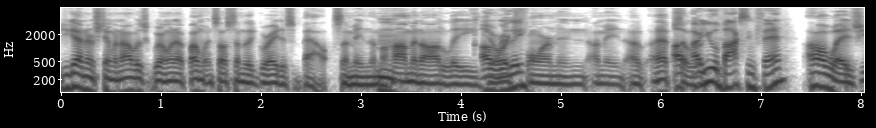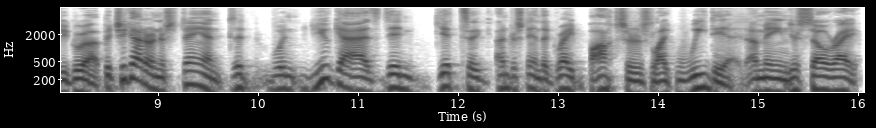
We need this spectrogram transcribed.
you got to understand. When I was growing up, I went and saw some of the greatest bouts. I mean, the Muhammad Ali, Oh, George really? Foreman. I mean, uh, Uh, absolutely. are you a boxing fan? always you grew up but you got to understand that when you guys didn't get to understand the great boxers like we did. I mean, You're so right.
